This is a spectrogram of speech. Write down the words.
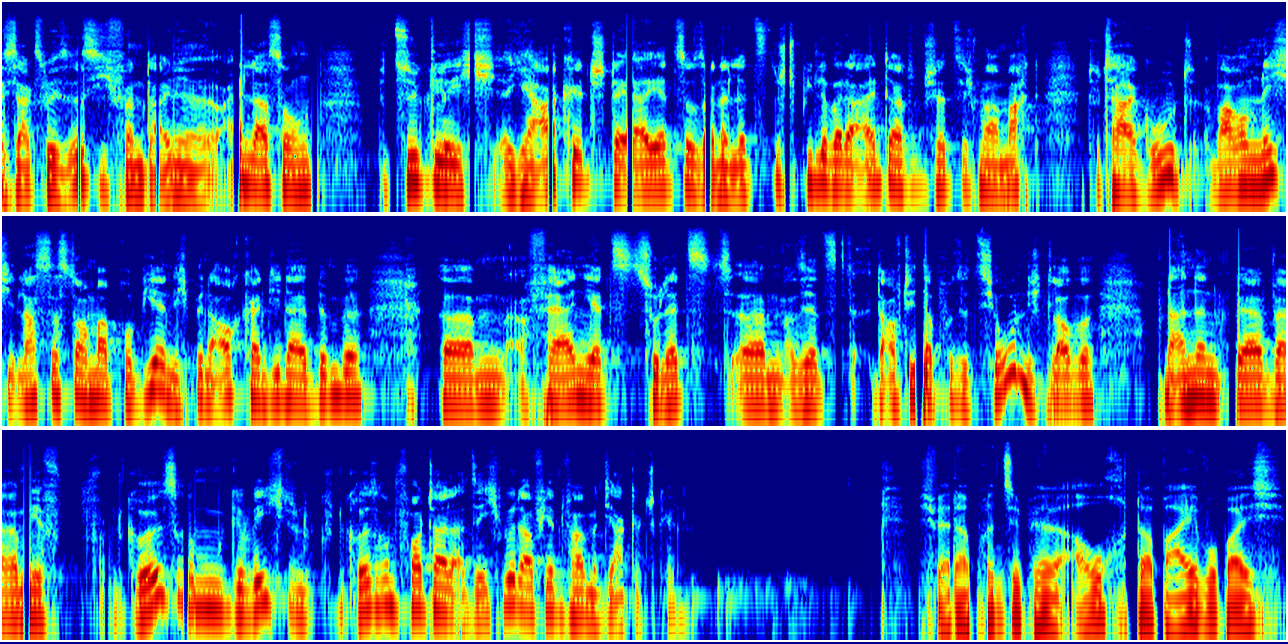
Ich sag's wie es ist, ich fand deine Einlassung bezüglich Jakic, der jetzt so seine letzten Spiele bei der Eintracht, schätze ich mal, macht, total gut. Warum nicht? Lass das doch mal probieren. Ich bin auch kein Dina Bimbe ähm, Fan jetzt zuletzt, ähm, also jetzt auf dieser Position. Ich glaube, auf einer anderen wäre wär mir von größerem Gewicht und größerem Vorteil. Also ich würde auf jeden Fall mit Jakic gehen. Ich wäre da prinzipiell auch dabei, wobei ich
